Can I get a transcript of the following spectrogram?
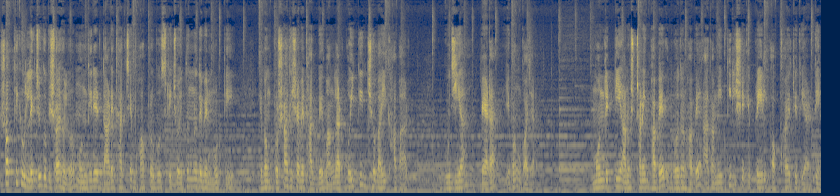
সব থেকে উল্লেখযোগ্য বিষয় হল, মন্দিরের দ্বারে থাকছে মহাপ্রভু শ্রী চৈতন্যদেবের মূর্তি এবং প্রসাদ হিসাবে থাকবে বাংলার ঐতিহ্যবাহী খাবার, গুজিয়া প্যাড়া এবং গজা। মন্দিরটি আনুষ্ঠানিকভাবে উদ্বোধন হবে আগামী তিরিশে এপ্রিল অক্ষয় তৃতীয়ার দিন।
